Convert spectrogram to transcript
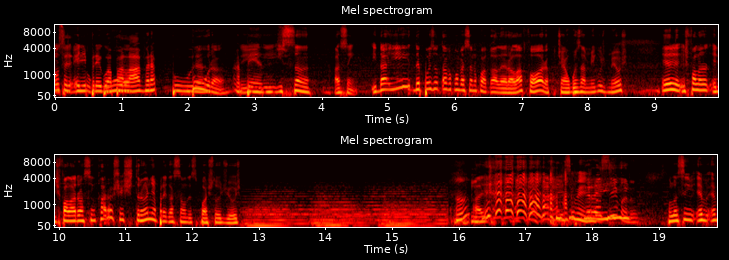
Ou seja, ele pregou a puro palavra pura. pura Apenas. E, e, e sã, assim. E daí, depois eu tava conversando com a galera lá fora, tinha alguns amigos meus, eles falaram, eles falaram assim, cara, eu achei estranha a pregação desse pastor de hoje. Hã? Aí, É isso mesmo. Como assim, mano? falou assim, é, é-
